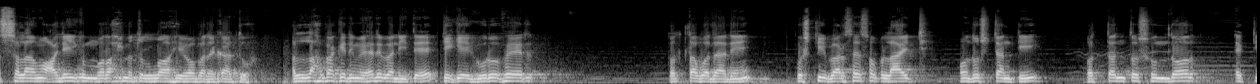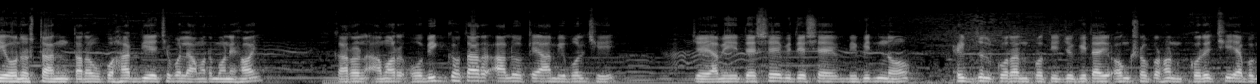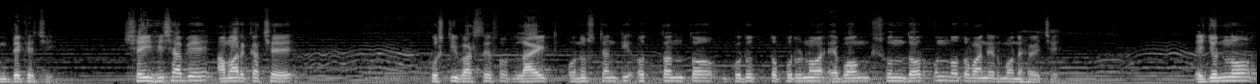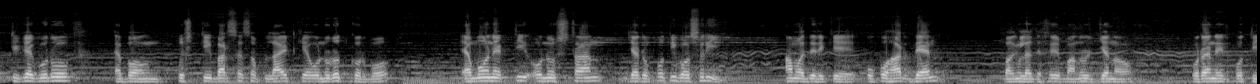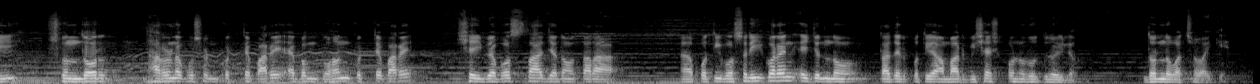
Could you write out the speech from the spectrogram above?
আসসালামু আলাইকুম রহমতুল্লাহ ওবরাকাত আল্লাহ পাকের মেহরবানিতে টিকে গ্রুপের তত্ত্বাবধানে পুষ্টি ভার্সেস অফ লাইট অনুষ্ঠানটি অত্যন্ত সুন্দর একটি অনুষ্ঠান তারা উপহার দিয়েছে বলে আমার মনে হয়। কারণ আমার অভিজ্ঞতার আলোকে আমি বলছি যে আমি দেশে বিদেশে বিভিন্ন হিফজুল কোরআন প্রতিযোগিতায় অংশগ্রহণ করেছি এবং দেখেছি। সেই হিসাবে আমার কাছে পুষ্টি ভার্সেস লাইট অনুষ্ঠানটি অত্যন্ত গুরুত্বপূর্ণ এবং সুন্দর উন্নত মানের মনে হয়েছে। এই জন্য টিকে গ্রুপ এবং পুষ্টি ভার্সেস অফ লাইটকে অনুরোধ করব, এমন একটি অনুষ্ঠান যেন প্রতি বছরই আমাদেরকে উপহার দেন। বাংলাদেশের মানুষ যেন কোরআনের প্রতি সুন্দর ধারণা পোষণ করতে পারে এবং গ্রহণ করতে পারে, সেই ব্যবস্থা যেন তারা প্রতি বছরই করেন এই জন্য তাদের প্রতি আমার বিশেষ অনুরোধ রইল। ধন্যবাদ সবাইকে।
